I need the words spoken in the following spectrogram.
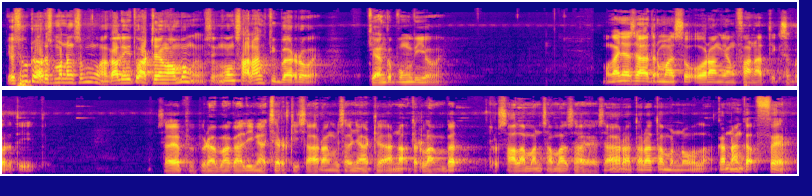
Ya sudah harus menang semua. Kalau itu ada yang ngomong, ngomong salah di baro, dianggap wong. Makanya saya termasuk orang yang fanatik seperti itu. Saya beberapa kali ngajar di sarang, misalnya ada anak terlambat, terus salaman sama saya, saya rata-rata menolak karena nggak fair.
